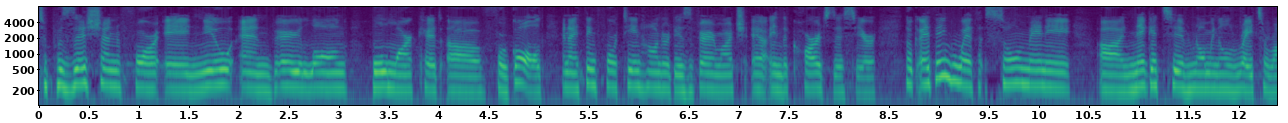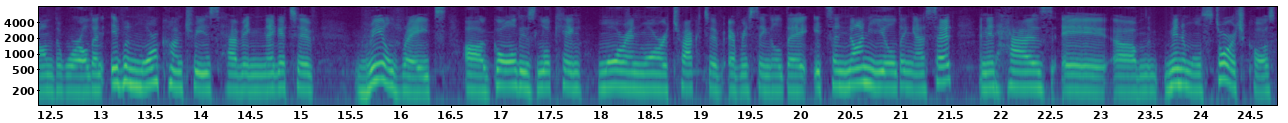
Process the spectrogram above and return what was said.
to position for a new and very long bull market uh, for gold. And I think 1400 is very much uh, in the cards this year. Look, I think with so many uh, negative nominal rates around the world and even more countries having negative real rates, uh, gold is looking more and more attractive every single day. It's a non-yielding asset and it has a um, minimal storage cost.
